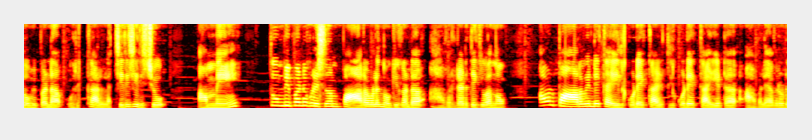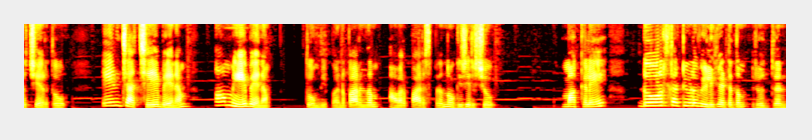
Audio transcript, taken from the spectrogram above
തുമ്പിപ്പെണ്ണ് ഒരു കള്ളച്ചിരി ചിരിച്ചു. അമ്മേ തുമ്പിപ്പെണ്ണ് വിളിച്ചതും പാറ അവളെ നോക്കിക്കണ്ട് അവരുടെ അടുത്തേക്ക് വന്നു. അവൾ പാറുവിന്റെ കയ്യിൽ കൂടെ കഴുത്തിൽ കൂടെ കൈയിട്ട് അവളെ അവരോട് ചേർത്തു. എനിക്ക് അച്ഛയെ ബേനം അമ്മയെ ബേനം തുമ്പിപ്പെണ്ണ് പറഞ്ഞതും അവർ പരസ്പരം നോക്കി ചിരിച്ചു. മക്കളെ ഡോറിൽ തട്ടിയുള്ള വിളി കേട്ടതും രുദ്രൻ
